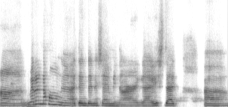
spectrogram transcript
uh, meron akong na-attend na seminar, guys, that uh,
